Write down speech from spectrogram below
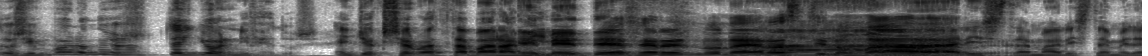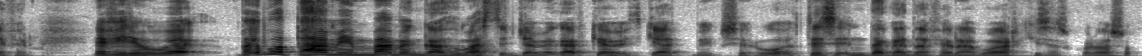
το συμβόλαιο του όσο τελειώνει φέτος. Δεν ξέρω αν θα Ε, παραμείνει. μετέφερε τον αέρα στην Α, ομάδα. Μάλιστα, μάλιστα, μετέφερε. Ε, φίλε, μου, πά- πά- πάμε, πάμε, καθόμαστε και με κάποια παιδιά, με ξέρω εγώ, χτες δεν τα καταφέρα από άρχισα να σχολάσω.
